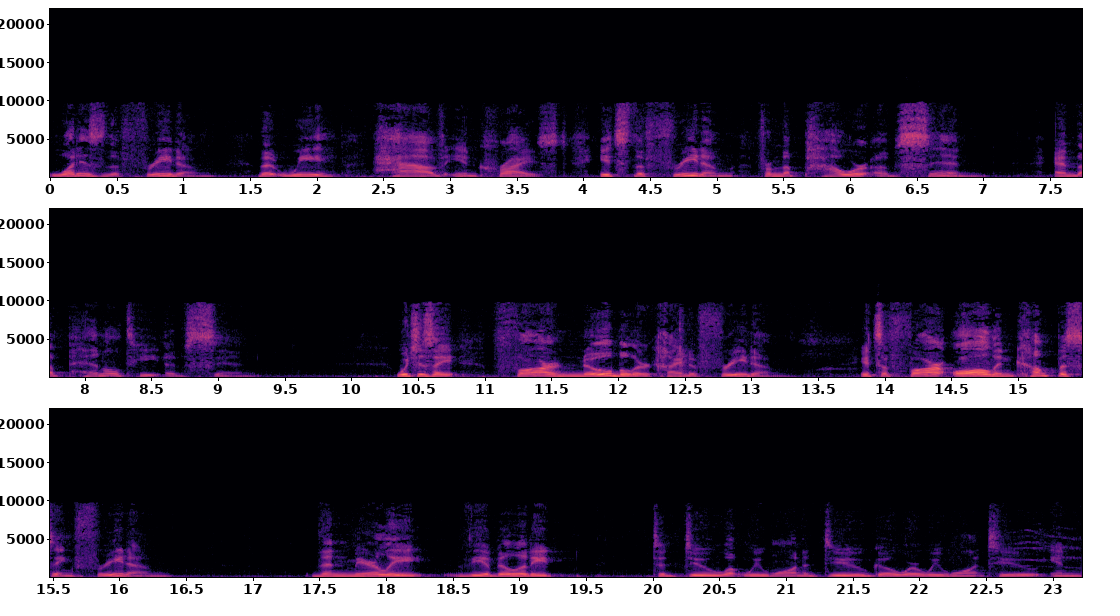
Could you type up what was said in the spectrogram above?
What is the freedom that we have in Christ? It's the freedom from the power of sin and the penalty of sin, which is a far nobler kind of freedom. It's a far all-encompassing freedom than merely the ability to do what we want to do, go where we want to in,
